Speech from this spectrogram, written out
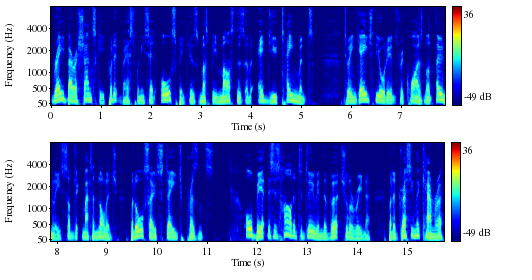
Ray Barishansky put it best when he said all speakers must be masters of edutainment. To engage the audience requires not only subject matter knowledge, but also stage presence. Albeit this is harder to do in the virtual arena, but addressing the camera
